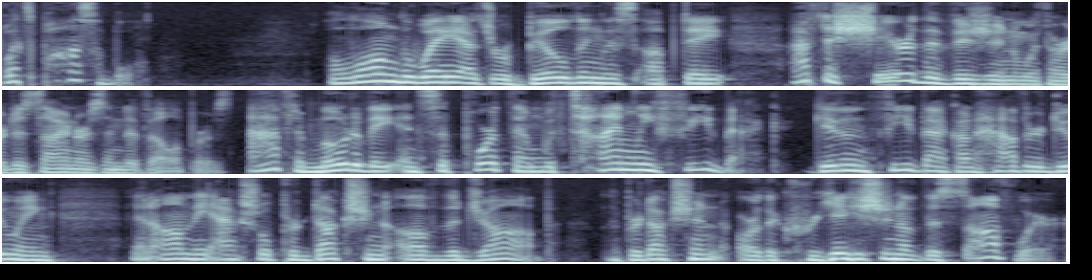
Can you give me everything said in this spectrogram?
what's possible. Along the way, as we're building this update, I have to share the vision with our designers and developers. I have to motivate and support them with timely feedback, give them feedback on how they're doing and on the actual production of the job, the production or the creation of the software.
